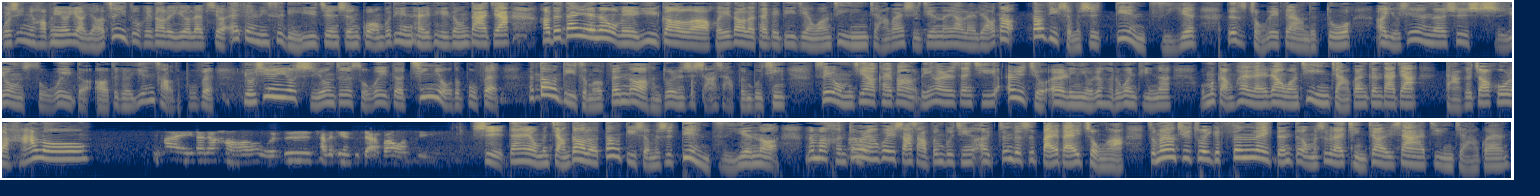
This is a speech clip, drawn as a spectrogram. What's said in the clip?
我是你的好朋友瑶瑶，再度回到了 y o Live Show FM 零四点一正声广播电台，陪同大家。好的，当然呢，我们也预告了，回到了台北地检王继迎检察官时间呢，要来聊到到底什么是电子烟，这是种类非常的多啊、有些人呢是使用所谓的哦这个烟草的部分，有些人又使用这个所谓的精油的部分。那到底怎么分呢？很多人是傻傻分不清。所以我们今天要开放零二三七二九二零，有任何的问题呢，我们赶快来让王继迎检察官跟大家打个招呼了，哈喽，嗨，大家好，我是台北电视检察官王静。是，当然我们讲到了到底什么是电子烟呢？那么很多人会傻傻分不清，哎、嗯呃，真的是百百种啊，怎么样去做一个分类等等？我们是不是来请教一下继迎检察官？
